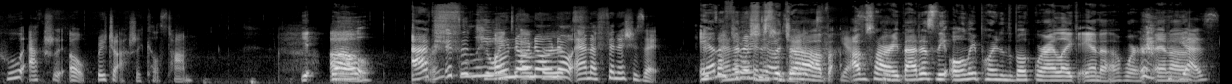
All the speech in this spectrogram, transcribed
who actually oh Rachel actually kills Tom. Yeah. Well, Um, actually, It's a Oh joint no no no! effort. Anna finishes it. Anna Anna finishes finishes the job. Yes. I'm sorry. That is the only point in the book where I like Anna. Where Anna. yes,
